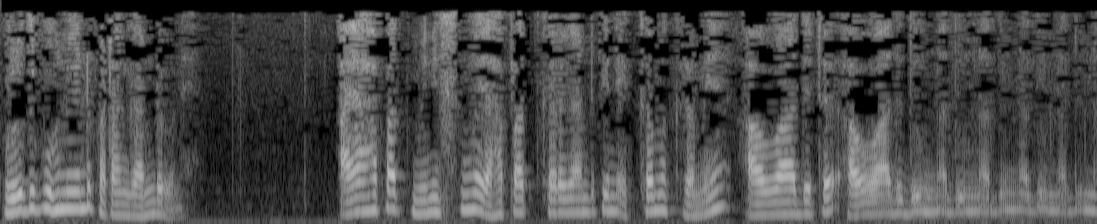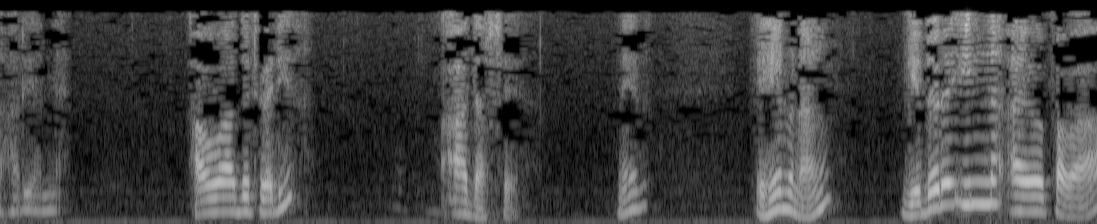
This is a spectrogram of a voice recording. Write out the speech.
පුරුදු පුහුණු වෙන්න පටන් ගන්න ඕනේ. අයහපත් මිනිස්සුන්ව යහපත් කරගන්න තියෙන එකම ක්‍රමය අවවාදයට අවවාද දුන්නා දුන්නා දුන්නා දුන්නා දුන්නා හරියන්නේ නැහැ. අවවාදයට වැඩිය ආදර්ශය. නේද? එහෙමනම් gedara ඉන්න අයව පවා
